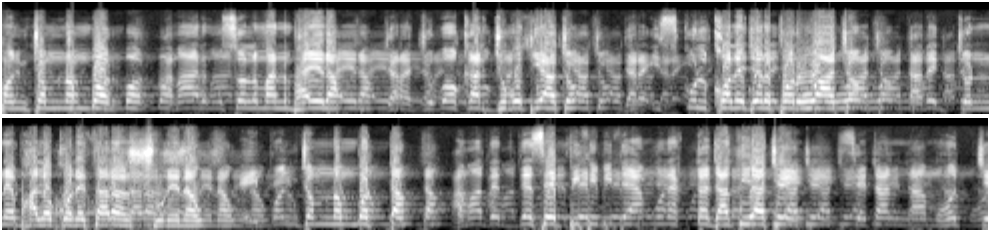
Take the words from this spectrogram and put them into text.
পঞ্চম নম্বর। আমার মুসলমান ভাইরা যারা যুবক আর যুবতী আছো, যারা স্কুল, কলেজের পড়ুয়া আছো, তাদের জন্য ভালো করে তারা শুনে নাও। এই পঞ্চম নম্বরটা, আমাদের দেশে পৃথিবীতে এমন একটা জাতি আছে, সেটার নাম হচ্ছে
